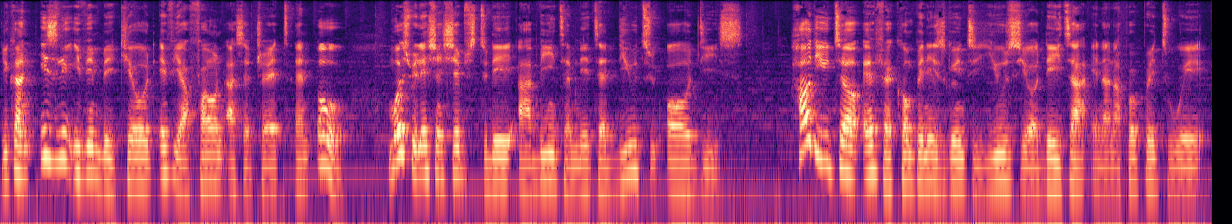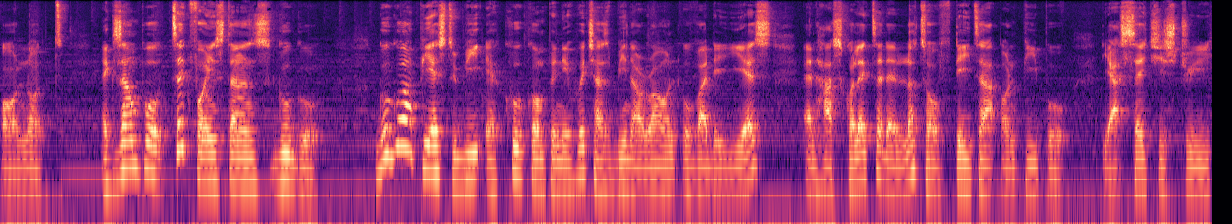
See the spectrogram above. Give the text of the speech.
You can easily even be killed if you are found as a threat and oh, most relationships today are being terminated due to all these. How do you tell if a company is going to use your data in an appropriate way or not? Example, take for instance Google. Google appears to be a cool company which has been around over the years and has collected a lot of data on people, their search history,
